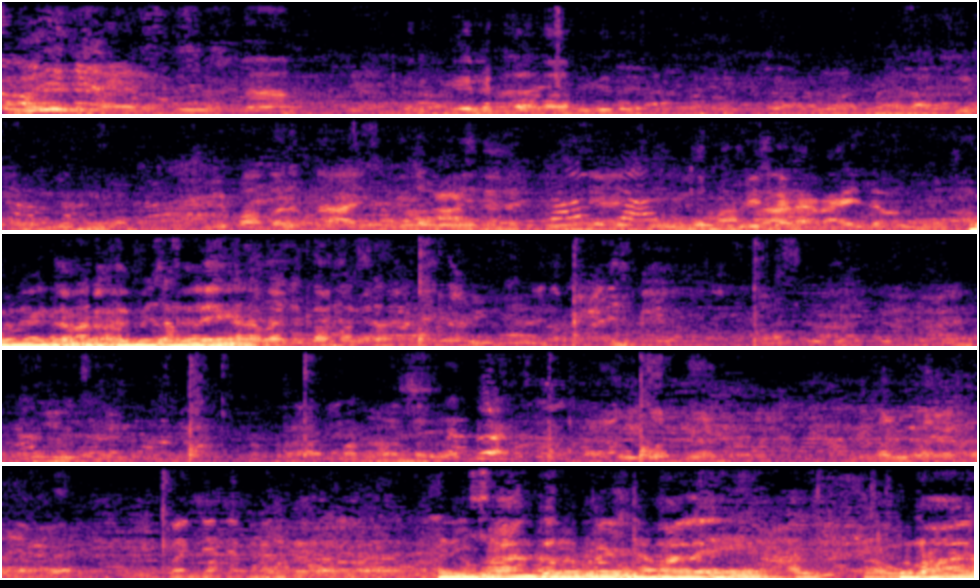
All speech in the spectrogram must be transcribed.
बोली लागली पुन्हा एकदा प्रथमेश झाले रिशांक रुपेश ढमाले कुमार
